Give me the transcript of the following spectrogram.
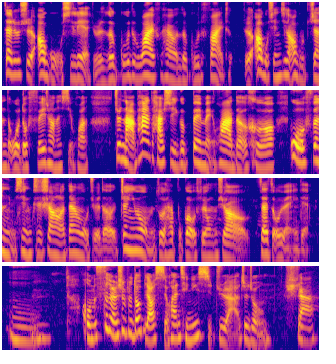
再就是傲骨系列，就是 The Good Wife，还有 The Good Fight，就是傲骨贤妻和傲骨之战的，我都非常的喜欢。就哪怕它是一个被美化的和过分女性至上了，但是我觉得正因为我们做的还不够，所以我们需要再走远一点。嗯，我们四个人是不是都比较喜欢情景喜剧啊？这种是啊。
